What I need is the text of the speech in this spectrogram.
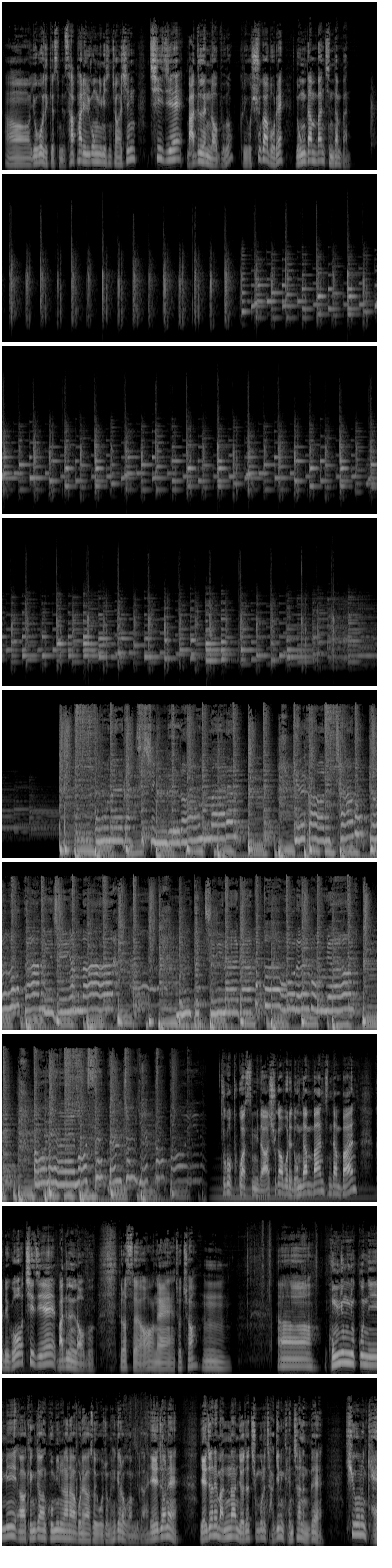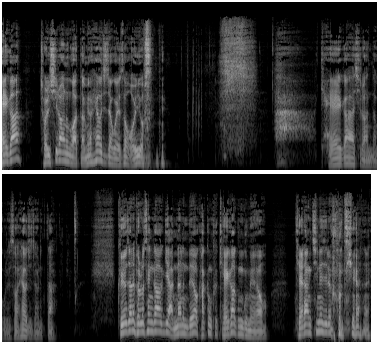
어, 요거 듣겠습니다. 4810님이 신청하신 치즈의 Madeleine Love 그리고 슈가볼의 농담반 진담반 듣고 왔습니다. 슈가볼의 농담 반, 진담 반, 그리고 치즈의 Madeleine Love. 들었어요. 네, 좋죠. 음. 아, 0669님이 아, 굉장한 고민을 하나 보내와서 이거 좀 해결하고 갑니다. 예전에, 예전에 만난 여자친구는 자기는 괜찮은데 키우는 개가 절 싫어하는 것 같다며 헤어지자고 해서 어이없었네. 하, 개가 싫어한다고 그래서 헤어지자 그랬다. 그 여자는 별로 생각이 안 나는데요. 가끔 그 개가 궁금해요. 개랑 친해지려면 어떻게 하나요?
